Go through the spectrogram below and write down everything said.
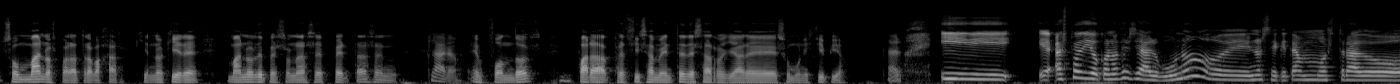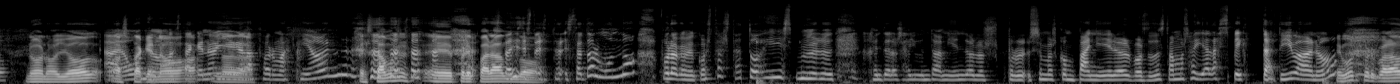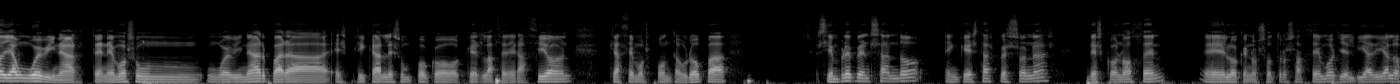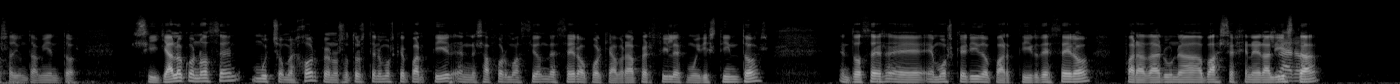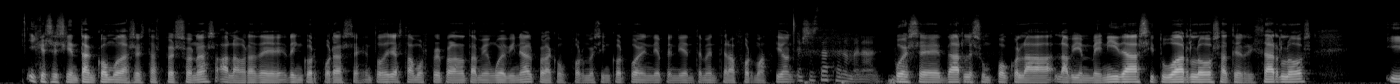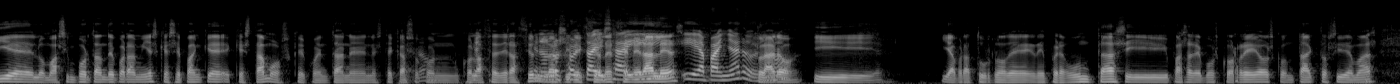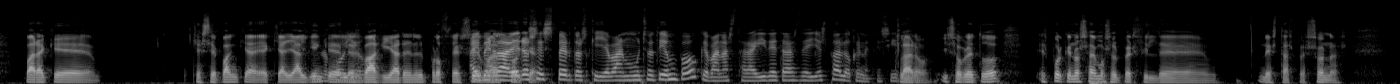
son manos para trabajar. Quien no quiere manos de personas expertas en, Claro, en fondos para precisamente desarrollar eh, su municipio. claro. ¿Y has podido, conoces ya alguno? Eh, no sé, ¿qué te han mostrado? No, no, yo hasta Aún que no. hasta que no llegue la formación. Estamos eh, preparando. Está, está- está todo el mundo, por lo que me consta, está todo ahí, es- gente de los ayuntamientos, los próximos compañeros, vosotros estamos ahí a la expectativa, ¿no? Hemos preparado ya un webinar. Tenemos un, un webinar para explicarles un poco qué es la federación, qué hacemos Ponta Europa, siempre pensando en que estas personas desconocen eh, lo que nosotros hacemos y el día a día los ayuntamientos. Si ya lo conocen, mucho mejor, pero nosotros tenemos que partir en esa formación de cero porque habrá perfiles muy distintos. Entonces eh, hemos querido partir de cero para dar una base generalista Claro. y que se sientan cómodas estas personas a la hora de, de incorporarse. Entonces ya estamos preparando también webinar para conforme se incorporen independientemente de la formación, Eso está fenomenal. pues eh, darles un poco la, la bienvenida, situarlos, aterrizarlos. Y eh, lo más importante para mí es que sepan que, que estamos, que cuentan en este caso Claro. con, con la federación y no lo las direcciones generales. y apañaros, ¿no? Claro, y, y habrá turno de, de preguntas y pasaremos correos, contactos y demás para que, que sepan que hay, que hay alguien que les va a guiar en el proceso. y Hay demás, verdaderos porque- expertos que llevan mucho tiempo que van a estar ahí detrás de ellos para lo que necesiten. Claro, y sobre todo es porque no sabemos el perfil de, de estas personas.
